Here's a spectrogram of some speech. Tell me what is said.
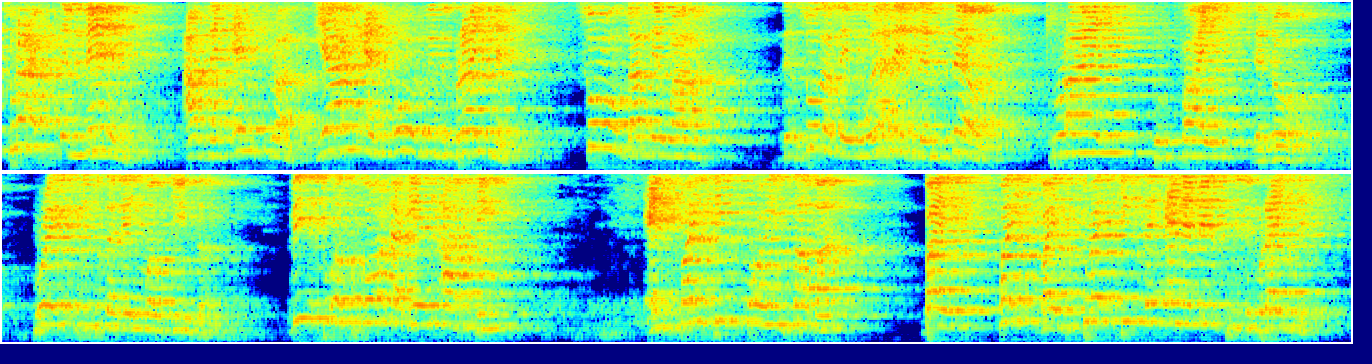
struck the men at the entrance, young and old, with brightness, so that they were, so that they worried themselves trying to fight the door. Praise be to the name of Jesus. This was God again acting and fighting for his servant by fight by striking the enemies with brightness.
